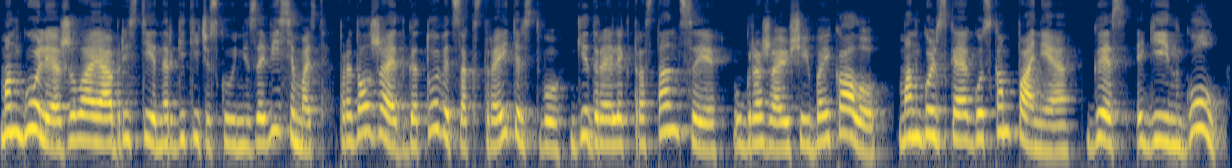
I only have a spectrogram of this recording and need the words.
Монголия, желая обрести энергетическую независимость, продолжает готовиться к строительству гидроэлектростанции, угрожающей Байкалу. Монгольская госкомпания ГЭС «Эгейнгол»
